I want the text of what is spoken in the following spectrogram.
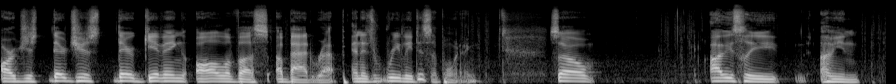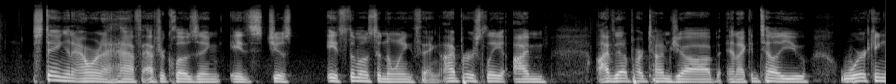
are just, they're just, they're giving all of us a bad rep. And it's really disappointing. So, obviously, I mean, staying an hour and a half after closing is just it's the most annoying thing. I personally, I'm, I've got a part time job, and I can tell you, working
